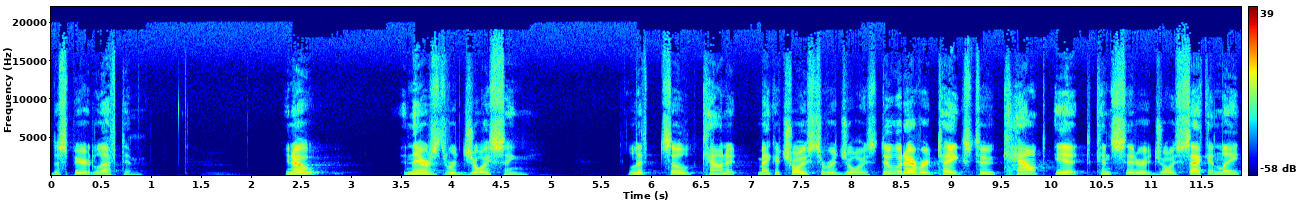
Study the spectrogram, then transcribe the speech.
the spirit left him. You know, and there's rejoicing. Lift, so count it, make a choice to rejoice. Do whatever it takes to count it, consider it joy. Secondly,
